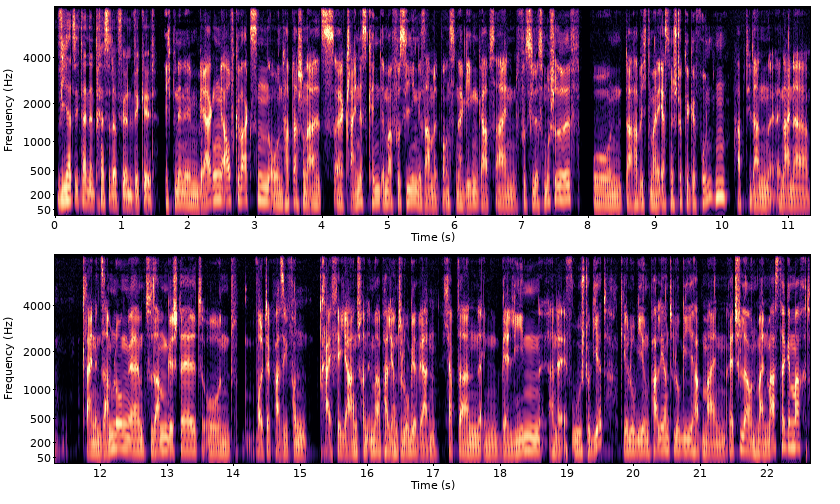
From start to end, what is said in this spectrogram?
wie hat sich dein Interesse dafür entwickelt? Ich bin in den Bergen aufgewachsen und habe da schon als äh, kleines Kind immer Fossilien gesammelt. Bei uns in der Gegend gab es ein fossiles Muschelriff und da habe ich meine ersten Stücke gefunden, habe die dann in einer kleinen Sammlung äh, zusammengestellt und wollte quasi von drei, vier Jahren schon immer Paläontologe werden. Ich habe dann in Berlin an der FU studiert, Geologie und Paläontologie, habe meinen Bachelor und meinen Master gemacht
